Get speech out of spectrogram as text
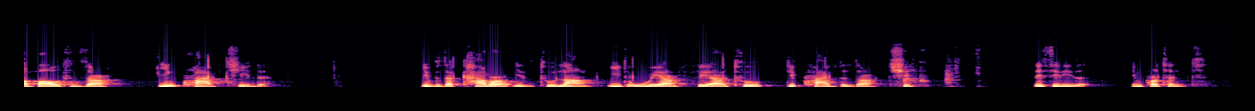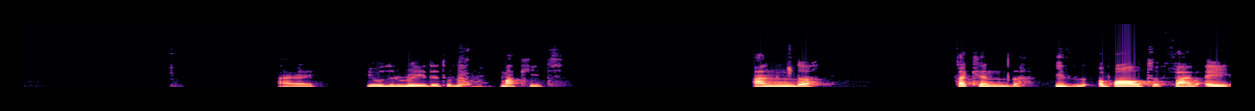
about the encrypted. If the cover is too long, it will fail to decrypt the chip. This is important. I use red to mark it. And second is about 5A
